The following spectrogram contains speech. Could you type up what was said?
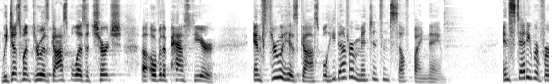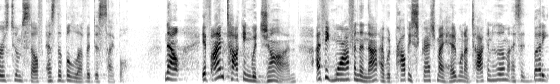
We just went through his gospel as a church uh, over the past year. And through his gospel, he never mentions himself by name. Instead, he refers to himself as the beloved disciple. Now, if I'm talking with John, I think more often than not, I would probably scratch my head when I'm talking to him. I said, buddy,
